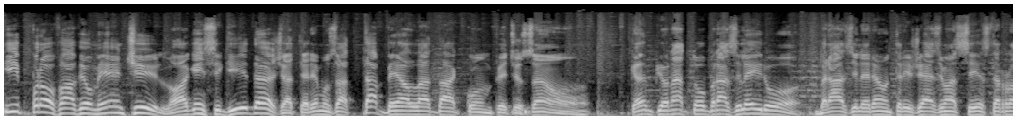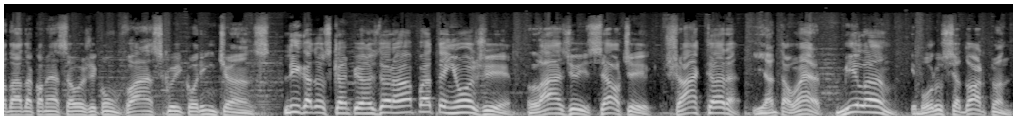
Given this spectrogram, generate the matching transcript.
e provavelmente, logo em seguida, já teremos a tabela da competição. Campeonato Brasileiro. Brasileirão 36 rodada começa hoje com Vasco e Corinthians. Liga dos Campeões da Europa tem hoje Lazio e Celtic, Shakhtar e Antwerp, Milan e Borussia Dortmund,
